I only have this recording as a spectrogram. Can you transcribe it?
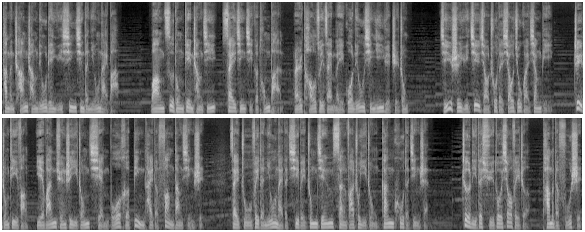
他们常常流连于新兴的牛奶吧，往自动电唱机塞进几个铜板，而陶醉在美国流行音乐之中。即使与街角处的小酒馆相比，这种地方也完全是一种浅薄和病态的放荡形式。在煮沸的牛奶的气味中间散发出一种干枯的精神。这里的许多消费者，他们的服饰、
